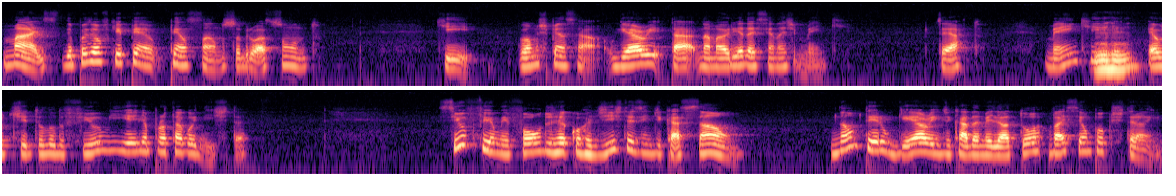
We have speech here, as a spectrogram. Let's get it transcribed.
Mas, depois eu fiquei pensando sobre o assunto. Que, vamos pensar, o Gary tá na maioria das cenas de Mank. Certo? Mank uhum. é o título do filme e ele é o protagonista. Se o filme for um dos recordistas de indicação, não ter o Gary indicado a melhor ator vai ser um pouco estranho.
